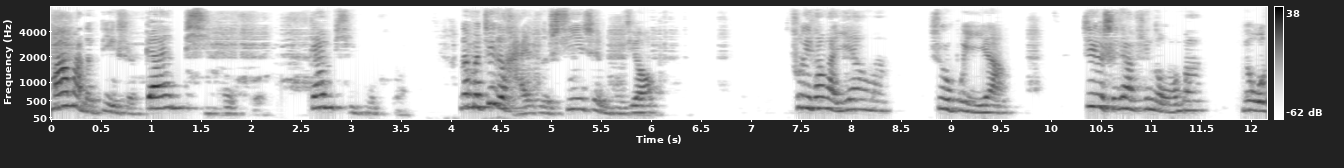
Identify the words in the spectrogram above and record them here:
妈妈的病是肝脾不和，肝脾不和。那么这个孩子心肾不交，处理方法一样吗？是不是不一样？这个实际上听懂了吗？那我。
